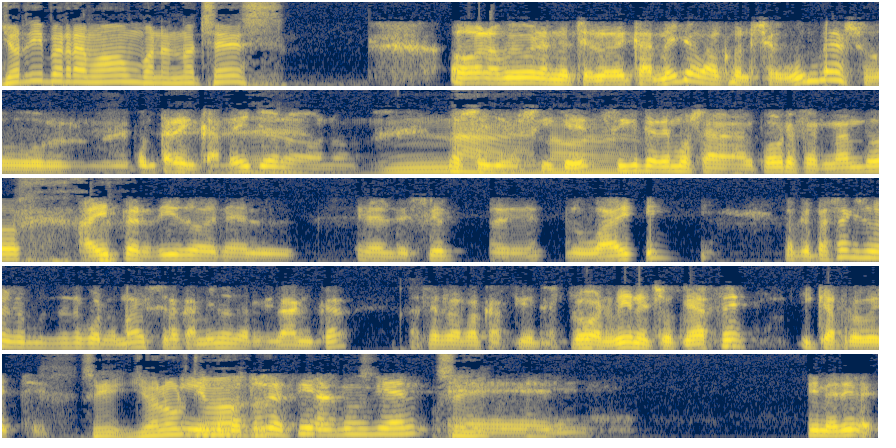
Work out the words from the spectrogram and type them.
Jordi Perramón, buenas noches. Hola, muy buenas noches. ¿Lo de camello va con segundas o contar en camello? No, no, no, no, sé yo. Sí, no, que, sí que tenemos al pobre Fernando ahí perdido en el, en el desierto de Dubái. Lo que pasa es que, si no recuerdo mal, será camino de Sri Lanka a hacer las vacaciones. Pero bueno, bien hecho que hace y que aproveche. Sí, yo lo Y último... como tú decías muy bien, Sí. Eh, dime, dime.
